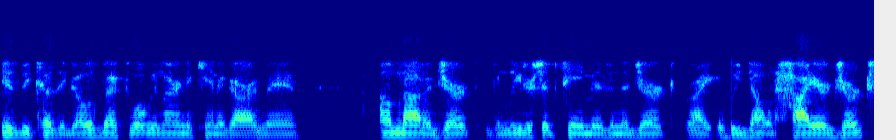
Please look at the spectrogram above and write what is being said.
is because it goes back to what we learned in kindergarten, man. I'm not a jerk. The leadership team isn't a jerk, right? We don't hire jerks.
